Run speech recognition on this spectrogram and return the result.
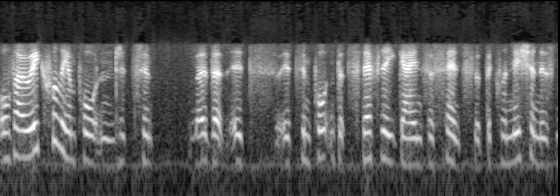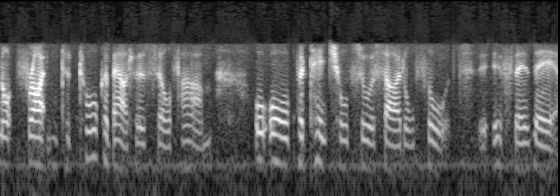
Although equally important, it's uh, that it's it's important that Stephanie gains a sense that the clinician is not frightened to talk about her self harm or, or potential suicidal thoughts if they're there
